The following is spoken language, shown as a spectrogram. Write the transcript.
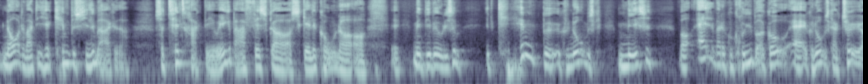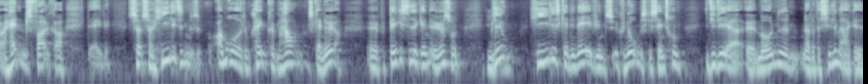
når der var de her kæmpe sildemarkeder, så tiltrak det jo ikke bare fiskere og skællekoner, og, øh, men det var jo ligesom et kæmpe økonomisk messe, hvor alt, hvad der kunne krybe og gå af økonomiske aktører og handelsfolk, og, øh, så, så hele tiden området omkring København, Skanør, øh, på begge sider igen af Øresund, blev hele Skandinaviens økonomiske centrum i de der øh, måneder, når der var sildemarked.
